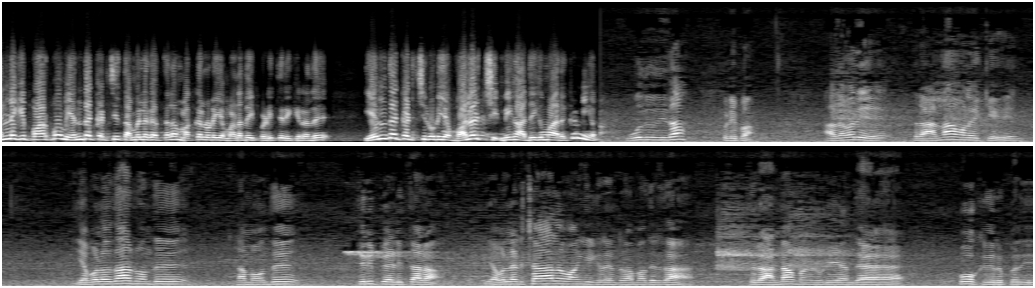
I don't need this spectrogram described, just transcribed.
அன்னைக்கு பார்ப்போம் எந்த கட்சி தமிழகத்துல மக்களுடைய மனதை பிடித்திருக்கிறது? எந்த கட்சியினுடைய வளர்ச்சி மிக அதிகமா இருக்குன்னு நீங்க ஊதி தான் பிடிப்பான் அதே மாதிரி திரு அண்ணாமலைக்கு எவ்வளவுதான் வந்து நம்ம வந்து திருப்பி அடித்தாலும். எவ்வளோ அடித்தாலும் வாங்கிக்கிறேன்ற மாதிரி தான் திரு அண்ணாமலையினுடைய அந்த போக்கு இருப்பது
